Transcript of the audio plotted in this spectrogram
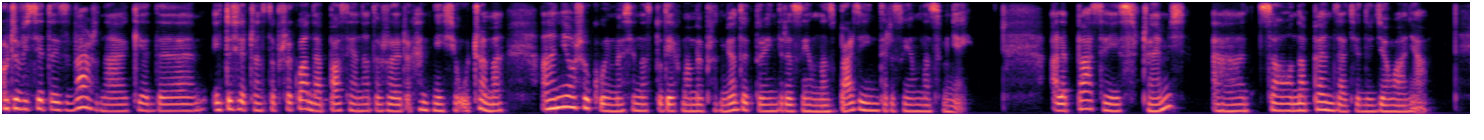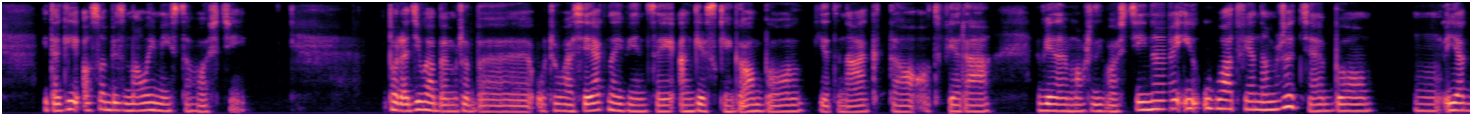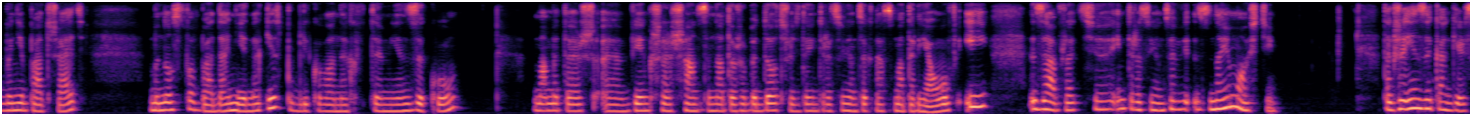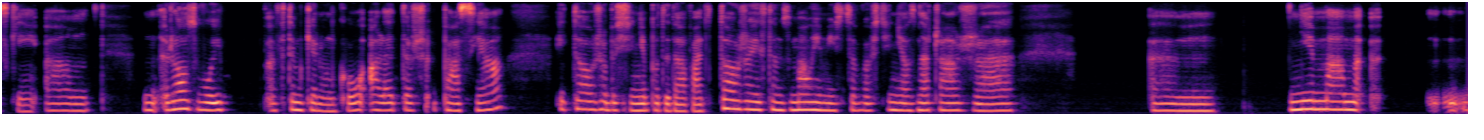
Oczywiście to jest ważne, kiedy, i to się często przekłada, pasja na to, że chętnie się uczymy, ale nie oszukujmy się, na studiach mamy przedmioty, które interesują nas bardziej, interesują nas mniej. Ale pasja jest czymś, e, co napędza cię do działania. I takiej osobie z małej miejscowości, poradziłabym, żeby uczyła się jak najwięcej angielskiego, bo jednak to otwiera wiele możliwości, no i ułatwia nam życie, bo mm, jakby nie patrzeć, mnóstwo badań jednak jest publikowanych w tym języku. Mamy też e, większe szanse na to, żeby dotrzeć do interesujących nas materiałów i zawrzeć interesujące znajomości. Także język angielski, rozwój w tym kierunku, ale też pasja i to, żeby się nie poddawać. To, że jestem z małej miejscowości, nie oznacza, że um, nie mam.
